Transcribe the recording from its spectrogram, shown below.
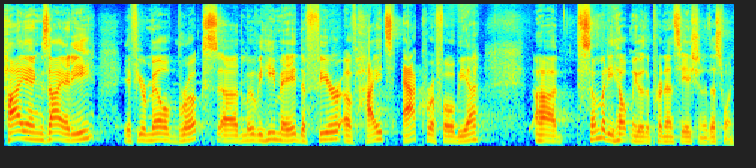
high anxiety. if you're Mel Brooks, uh, the movie he made, The Fear of Heights, acrophobia. Uh, somebody help me with the pronunciation of this one.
